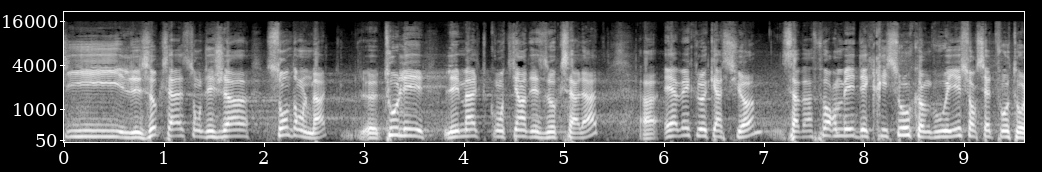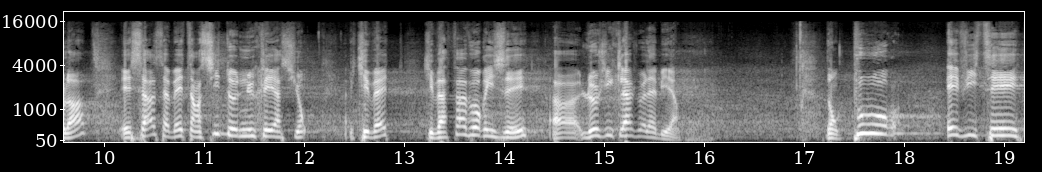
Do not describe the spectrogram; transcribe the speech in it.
les oxalates sont déjà sont dans le malt. Euh, tous les, les maltes contiennent des oxalates. Euh, et avec le calcium, ça va former des cristaux comme vous voyez sur cette photo-là. Et ça, ça va être un site de nucléation qui va, être, qui va favoriser euh, le giclage de la bière. Donc pour éviter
